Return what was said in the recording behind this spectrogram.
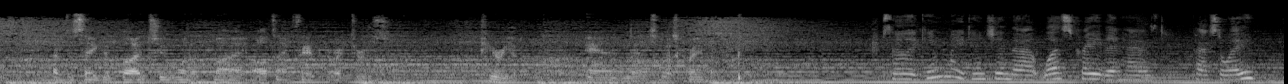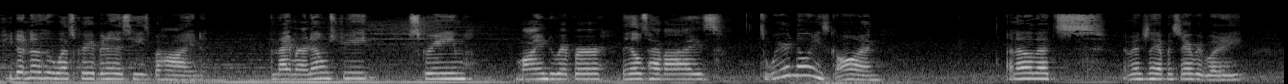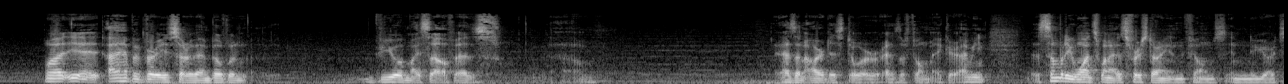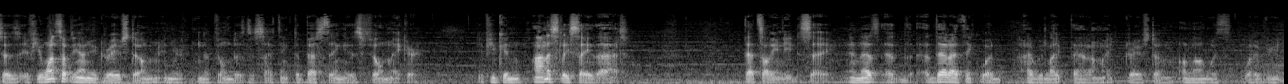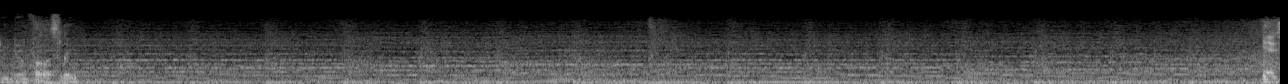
have to say goodbye to one of my all-time favorite directors, period, and that's Wes Craven. So it came to my attention that Wes Craven has passed away. If you don't know who Wes Craven is, he's behind A Nightmare on Elm Street, Scream, Mind Ripper, The Hills Have Eyes. It's weird knowing he's gone. I know that's eventually happens to everybody. Well, yeah, I have a very sort of ambivalent view of myself as um, as an artist or as a filmmaker. I mean, somebody once, when I was first starting in films in New York, says, "If you want something on your gravestone in, your, in the film business, I think the best thing is filmmaker. If you can honestly say that, that's all you need to say." And that's uh, that. I think what I would like that on my gravestone, along with whatever you do, don't fall asleep.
